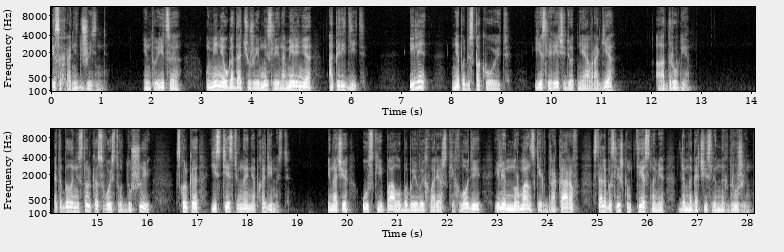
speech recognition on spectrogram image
и сохранить жизнь. Интуиция – умение угадать чужие мысли и намерения, опередить. Или не побеспокоить, если речь идет не о враге, а о друге. Это было не столько свойство души, сколько естественная необходимость. Иначе узкие палубы боевых варяжских лодий или нурманских дракаров стали бы слишком тесными для многочисленных дружин.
